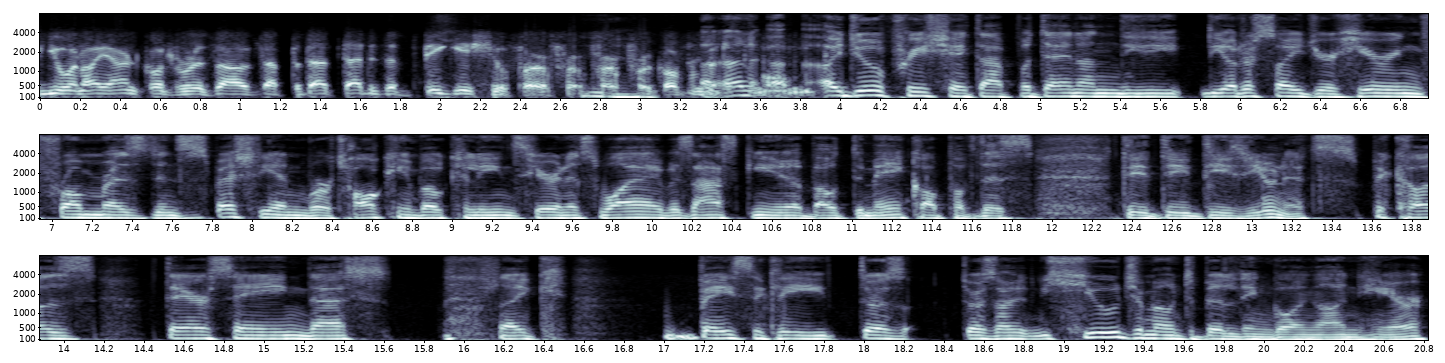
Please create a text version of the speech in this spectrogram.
You and I aren't going to resolve that, but that, that is a big issue for for, for, for government And. I do appreciate that, but then on the the other side, you're hearing from residents, especially, and we're talking about Killeens here, and it's why I was asking you about the makeup of this, the, the, these units, because they're saying that, like, basically, there's there's a huge amount of building going on here.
